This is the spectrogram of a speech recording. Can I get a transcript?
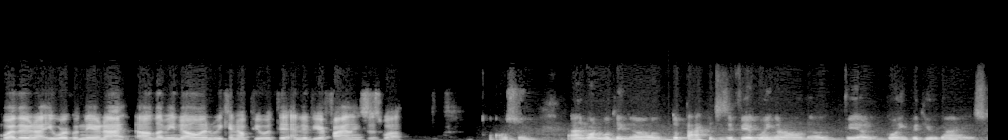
whether or not you work with me or not, uh, let me know, and we can help you with the end of year filings as well. Awesome. And one more thing, uh, the packages. If we are going around, uh, we are going with you guys.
